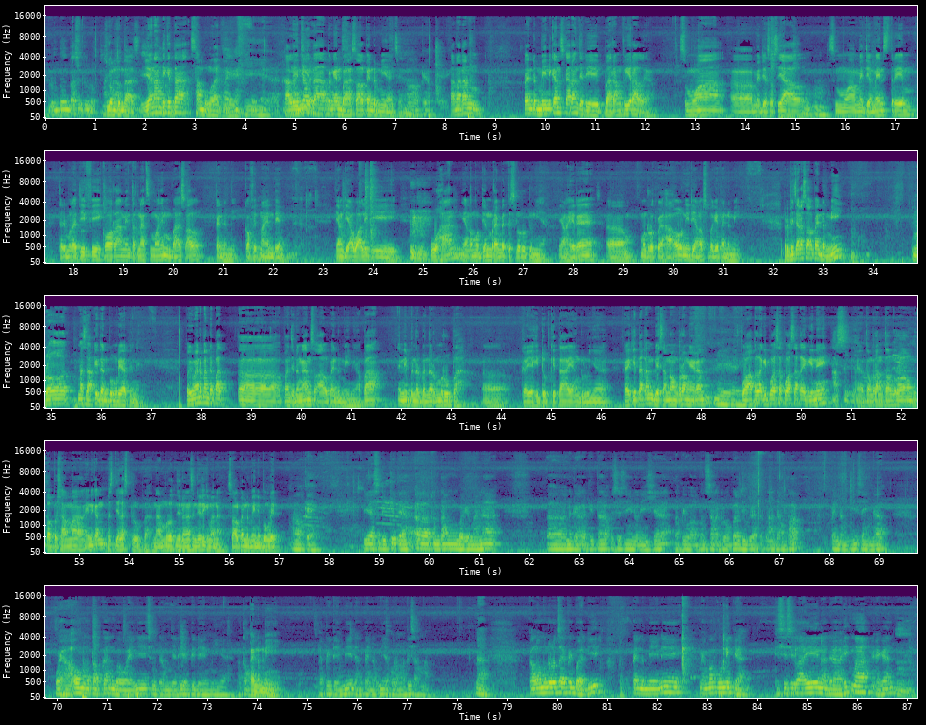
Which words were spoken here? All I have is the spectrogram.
Belum tuntas itu loh. Belum tuntas. Ya nanti kita sambung lagi. Iya. Kali ini kita ya, pengen bahas soal pandemi aja. Oke, oke. Karena kan pandemi ini kan sekarang jadi barang viral ya. Semua eh, media sosial, semua media mainstream, dari mulai TV, koran, internet semuanya membahas soal pandemi COVID-19 yang diawali di Wuhan, yang kemudian merembet ke seluruh dunia, yang akhirnya eh, menurut WHO ini dianggap sebagai pandemi. Berbicara soal pandemi, menurut Mas Zaki dan Bung Riyad ini, bagaimana pendapat eh, panjenengan soal pandemi ini? Apa ini benar-benar merubah eh, gaya hidup kita yang dulunya kayak kita kan biasa nongkrong ya kan? Iya. Wah, apalagi puasa-puasa kayak gini, Asik ya. ya tongkrong-tongkrong buka bersama ini kan pasti jelas berubah nah menurut jenengan sendiri gimana soal pandemi ini Bung Rit Oke. Iya, sedikit ya eh, tentang bagaimana eh, negara kita khususnya Indonesia, tapi walaupun secara global juga terkena dampak pandemi sehingga WHO menetapkan bahwa ini sudah menjadi epidemi ya atau Pandemi. Epidemi dan pandemi ya kurang lebih sama. Nah, kalau menurut saya pribadi, pandemi ini memang unik ya. Di sisi lain ada hikmah, ya kan?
